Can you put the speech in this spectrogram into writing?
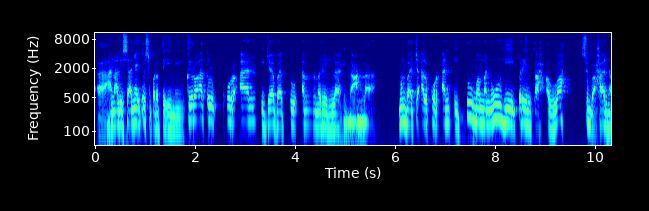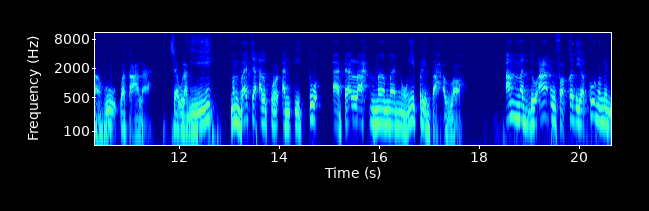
Uh, analisanya itu seperti ini. Qiraatul Quran ijabatu amrillahi ta'ala. Membaca Al-Quran itu memenuhi perintah Allah subhanahu wa ta'ala. Saya ulangi, membaca Al-Quran itu adalah memenuhi perintah Allah. Amma du'a'u faqad yakunu min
